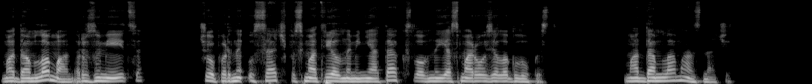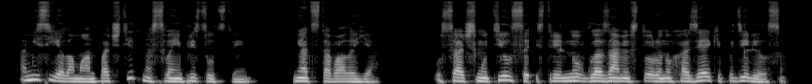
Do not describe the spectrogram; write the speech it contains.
мадам Ламан, разумеется». Чопорный усач посмотрел на меня так, словно я сморозила глупость. «Мадам Ламан, значит». «А месье Ламан почтит нас своим присутствием?» Не отставала я. Усач смутился и, стрельнув глазами в сторону хозяйки, поделился.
